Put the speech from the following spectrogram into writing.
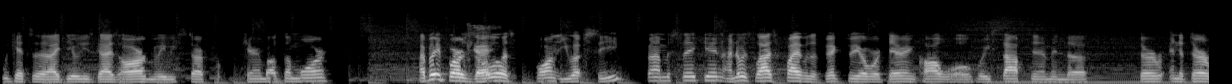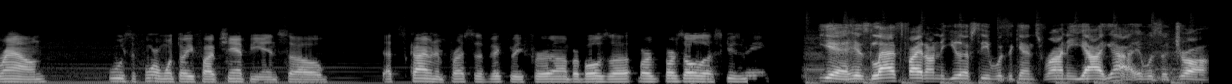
we get to the idea who these guys are. Maybe we start caring about them more. I believe Barzola is fought in the UFC, not mistaken. I know his last fight was a victory over Darrion Caldwell, where he stopped him in the third in the third round. Who was the former 135 champion? So that's kind of an impressive victory for uh, Barboza, Bar- Barzola, excuse me. Yeah, his last fight on the UFC was against Rani Yahya. It was a draw.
